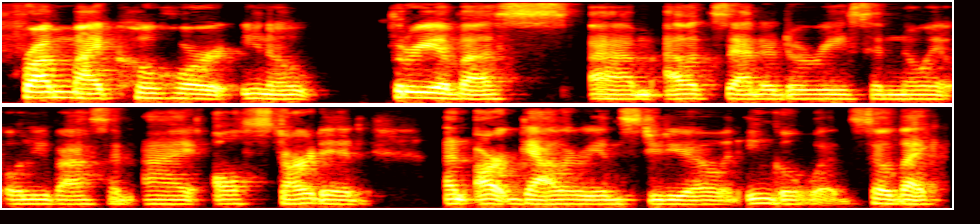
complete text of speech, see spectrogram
from my cohort, you know, three of us, um, Alexander Dorriz and Noe Olivas and I all started an art gallery and studio in Inglewood. So like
